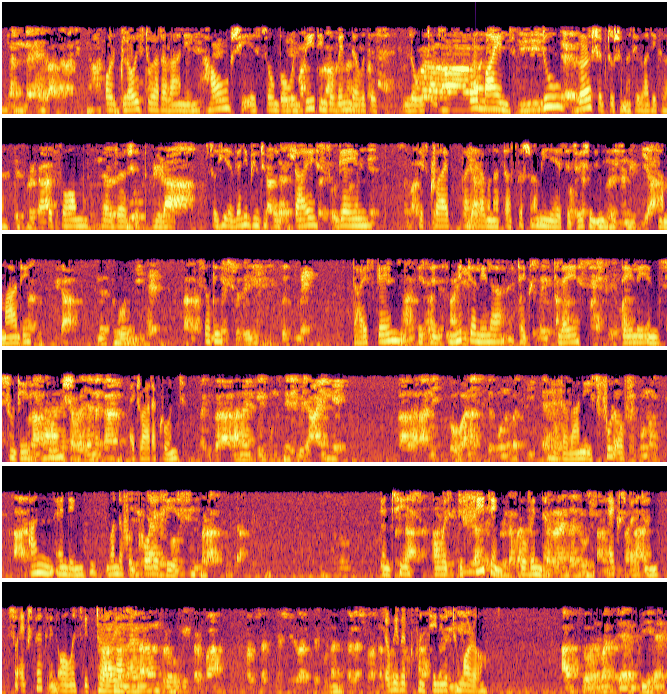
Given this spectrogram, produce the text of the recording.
All glories to Radharani, how she is so bold, beating Govinda with his lotus. O mind, do worship to Srimati Radhika, perform her worship. So here, very beautiful dice game described by Raghunath Das Goswami. He has this vision in his samadhi. So this dice game. Is a Nitya Lila takes place daily in Sudhiri Kund at Radha Kund. Radha is full of unending wonderful qualities. And she is always defeating Govinda. Expert and so expert and always victorious. Narayan प्रभु की कृपा और सत्य आशीर्वाद से पुनः कल स्वागत So we will continue tomorrow. आज तो हनुमत जयंती है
